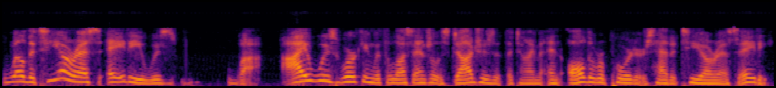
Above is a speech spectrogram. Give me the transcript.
Have, well, the TRS 80 was. Well, I was working with the Los Angeles Dodgers at the time, and all the reporters had a TRS 80.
